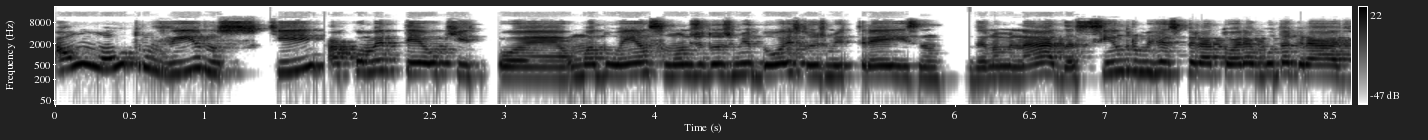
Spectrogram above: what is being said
a um outro vírus que acometeu que é, uma doença no ano de 2002, 2003, denominada síndrome respiratória aguda grave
